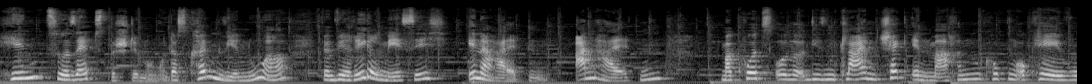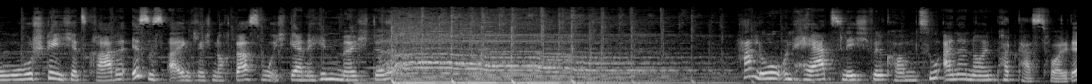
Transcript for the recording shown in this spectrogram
hin zur Selbstbestimmung. Und das können wir nur, wenn wir regelmäßig innehalten, anhalten, mal kurz diesen kleinen Check-in machen, gucken, okay, wo, wo stehe ich jetzt gerade? Ist es eigentlich noch das, wo ich gerne hin möchte? Hallo und herzlich willkommen zu einer neuen Podcast-Folge.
